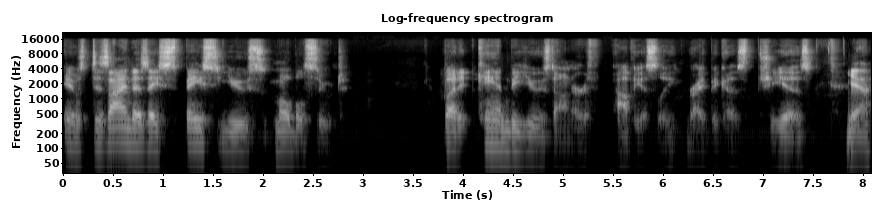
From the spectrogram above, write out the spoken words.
It was designed as a space use mobile suit, but it can be used on Earth, obviously, right? Because she is Yeah.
